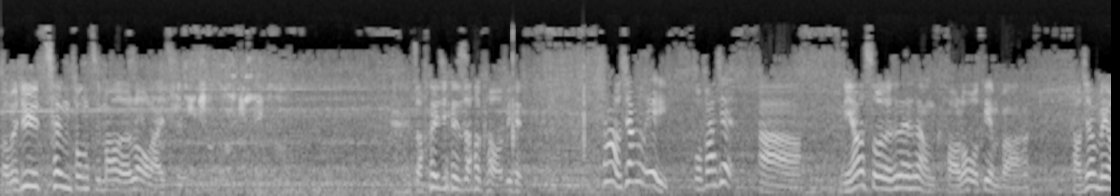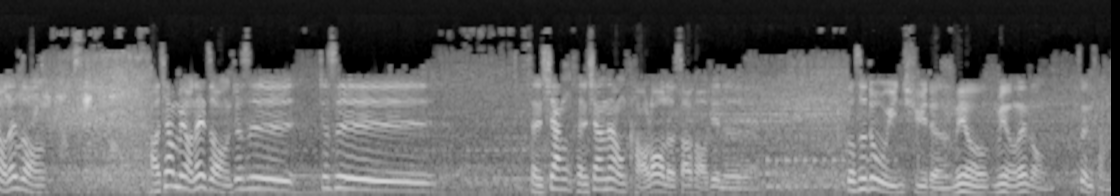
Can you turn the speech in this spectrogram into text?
我们去蹭疯子猫的肉来吃。找一间烧烤店。它好像哎、我发现啊，你要说的是那种烤肉店吧？好像没有那种，好像没有那种，就是就是很像很像那种烤肉的烧烤店的，都是露营区的，没有没有那种正常的。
